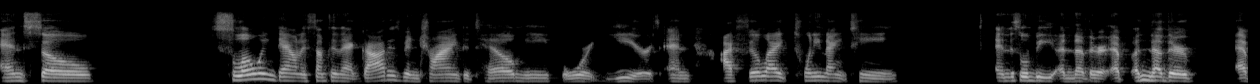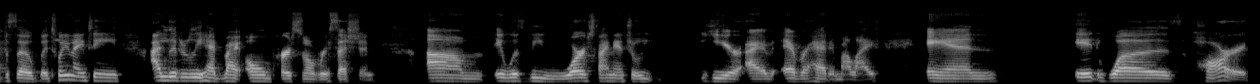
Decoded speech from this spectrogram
And so slowing down is something that God has been trying to tell me for years and I feel like 2019 and this will be another another episode but 2019 I literally had my own personal recession um it was the worst financial year I've ever had in my life. And it was hard,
